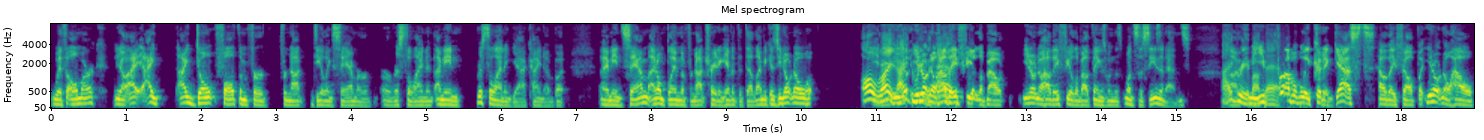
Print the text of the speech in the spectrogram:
with Ullmark. You know, I I I don't fault them for for not dealing Sam or or Ristolainen. I mean, Ristolainen, yeah, kind of, but I mean, Sam, I don't blame them for not trading him at the deadline because you don't know. Oh, you right. You, don't- you don't know how they feel about you don't know how they feel about things when once the season ends. I Uh, agree mean, about you that. probably could have guessed how they felt, but you don't know how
